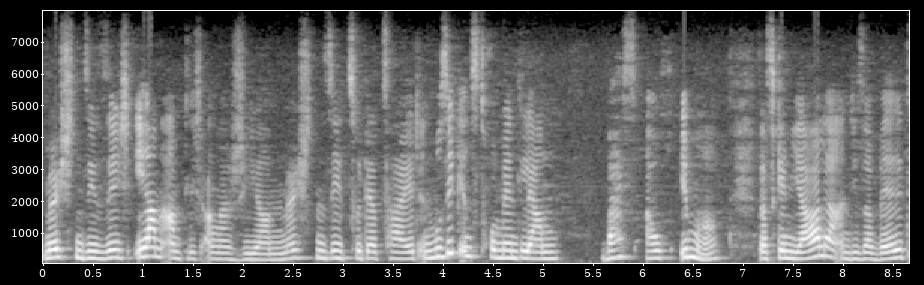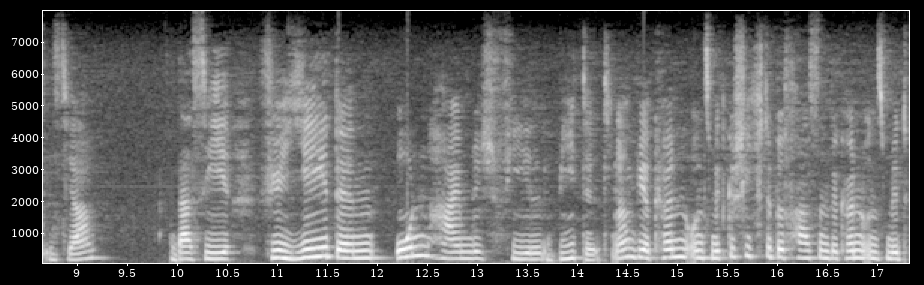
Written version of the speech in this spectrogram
Möchten Sie sich ehrenamtlich engagieren? Möchten Sie zu der Zeit ein Musikinstrument lernen? Was auch immer. Das Geniale an dieser Welt ist ja, dass sie für jeden unheimlich viel bietet. Ne? Wir können uns mit Geschichte befassen, wir können uns mit,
